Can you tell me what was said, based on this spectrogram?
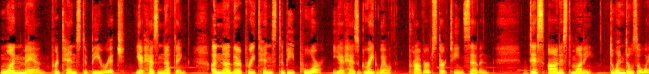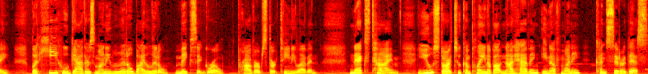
One man pretends to be rich, yet has nothing. Another pretends to be poor, yet has great wealth. Proverbs 13:7. Dishonest money dwindles away, but he who gathers money little by little makes it grow. Proverbs 13:11. Next time you start to complain about not having enough money, consider this.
